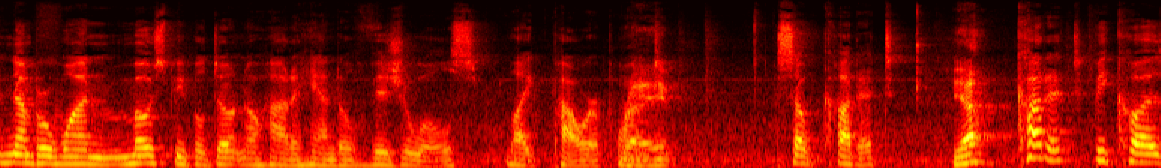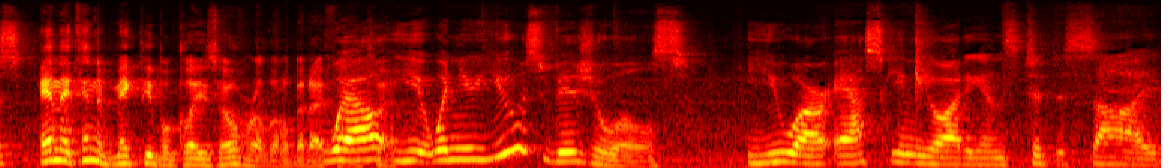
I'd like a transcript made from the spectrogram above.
number one, most people don't know how to handle visuals like PowerPoint. Right? So cut it. Yeah. Cut it because, And they tend to make people glaze over a little bit. I well, you, when you use visuals, you are asking the audience to decide.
